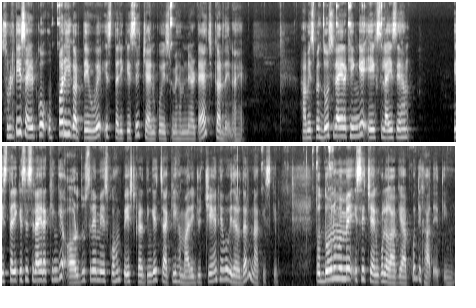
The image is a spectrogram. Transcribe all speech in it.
सुल्टी साइड को ऊपर ही करते हुए इस तरीके से चैन को इसमें हमने अटैच कर देना है। हम इसमें दो सिलाई रखेंगे, एक सिलाई से हम इस तरीके से सिलाई रखेंगे और दूसरे में इसको हम पेस्ट कर देंगे ताकि हमारी जो चेन है वो इधर उधर ना खिसके। तो दोनों में मैं इसे चैन को लगा के आपको दिखा देती हूँ।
